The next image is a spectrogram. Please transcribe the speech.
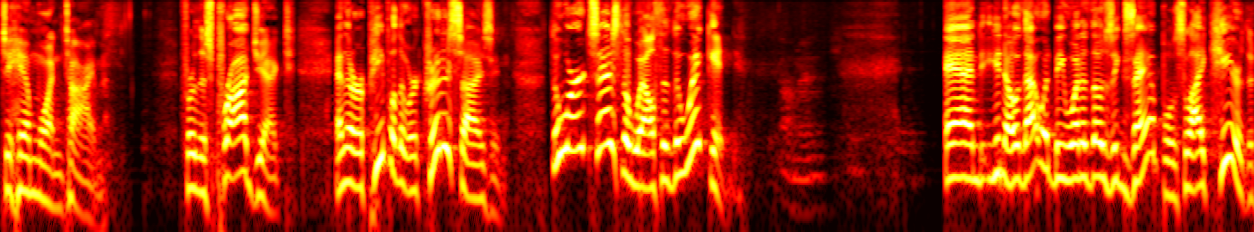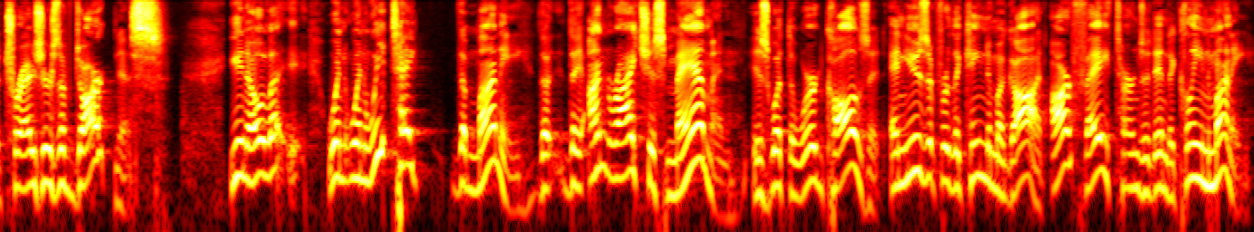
to him one time for this project. And there are people that were criticizing. The word says the wealth of the wicked. And, you know, that would be one of those examples, like here, the treasures of darkness. You know, when, when we take the money, the, the unrighteous mammon is what the word calls it, and use it for the kingdom of God, our faith turns it into clean money.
